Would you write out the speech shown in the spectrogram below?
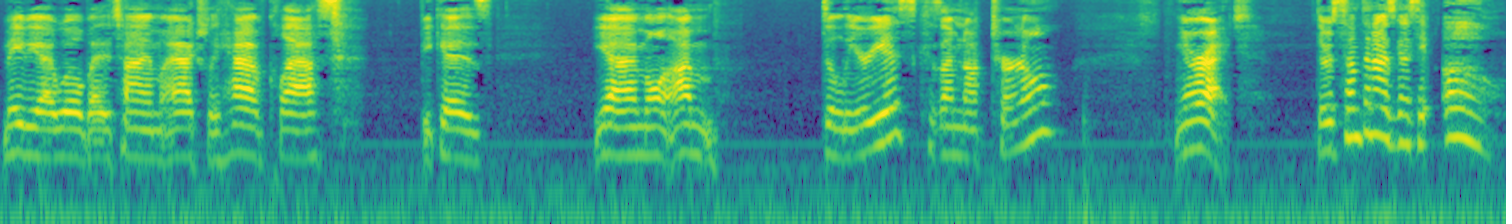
Maybe I will by the time I actually have class because, yeah, I'm, all, I'm delirious because I'm nocturnal. All right. There's something I was going to say. Oh,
